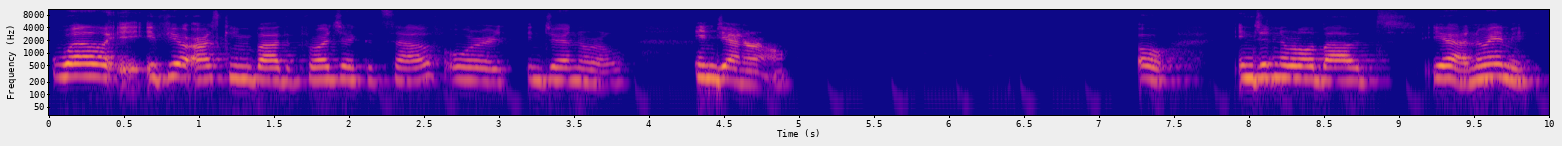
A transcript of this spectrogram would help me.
Well, if you're asking about the project itself or in general? In general. Oh, in general about, yeah, Noemi.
